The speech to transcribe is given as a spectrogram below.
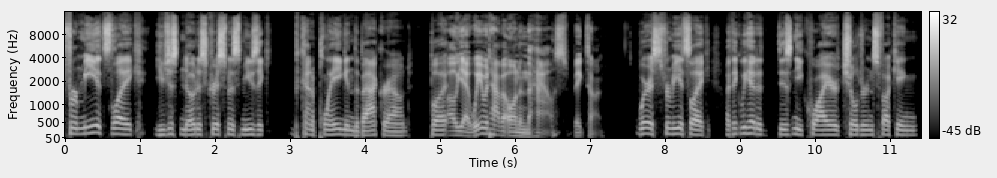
for me, it's like you just notice Christmas music kind of playing in the background. But Oh yeah, we would have it on in the house, big time. whereas for me, it's like I think we had a Disney choir children's fucking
